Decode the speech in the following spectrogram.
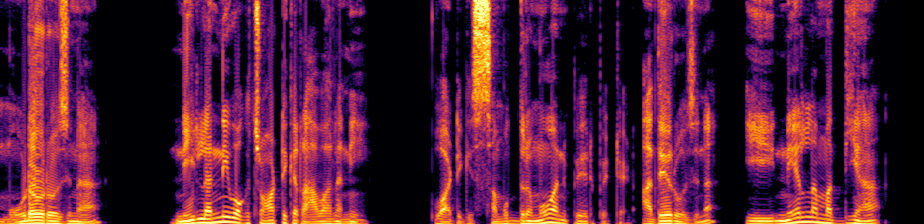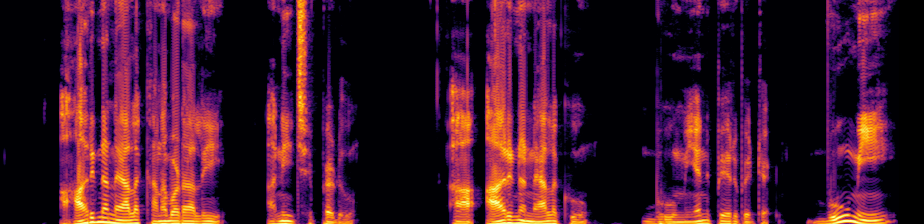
మూడవ రోజున నీళ్ళన్నీ ఒక చోటికి రావాలని వాటికి సముద్రము అని పేరు పెట్టాడు. అదే రోజున ఈ నీళ్ళ మధ్య ఆరిన నేల కనబడాలి అని చెప్పాడు. ఆ ఆరిన నేలకు భూమి అని పేరు పెట్టాడు. భూమి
